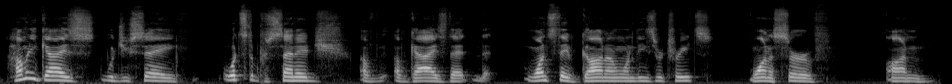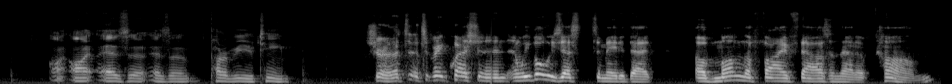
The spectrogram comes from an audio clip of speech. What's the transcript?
How many guys would you say? What's the percentage of of guys that, that once they've gone on one of these retreats want to serve on, on, on as a as a part of your team? Sure, that's that's a great question, and, and we've always estimated that among the five thousand that have come,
